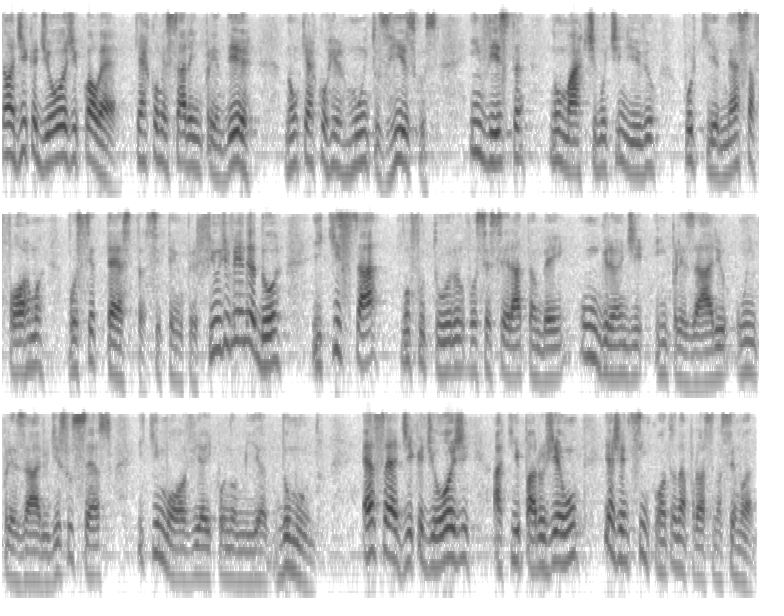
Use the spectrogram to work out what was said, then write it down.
Então a dica de hoje qual é? Quer começar a empreender? Não quer correr muitos riscos? Invista no marketing multinível, porque nessa forma você testa se tem o perfil de vendedor e, quiçá, no futuro você será também um grande empresário, um empresário de sucesso e que move a economia do mundo. Essa é a dica de hoje aqui para o G1 e a gente se encontra na próxima semana.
